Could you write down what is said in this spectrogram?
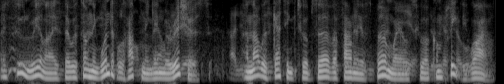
I soon realized there was something wonderful happening in Mauritius, and that was getting to observe a family of sperm whales who are completely wild.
